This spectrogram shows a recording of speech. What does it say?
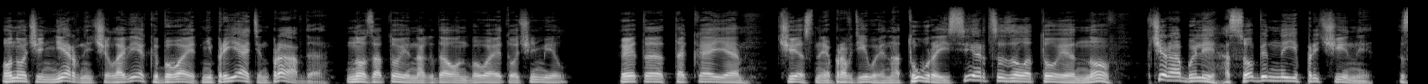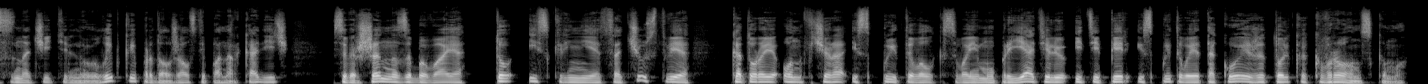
Он очень нервный человек и бывает неприятен, правда, но зато иногда он бывает очень мил. Это такая честная, правдивая натура и сердце золотое, но вчера были особенные причины. С значительной улыбкой продолжал Степан Аркадьевич, совершенно забывая то искреннее сочувствие, которое он вчера испытывал к своему приятелю и теперь испытывая такое же только к Вронскому.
